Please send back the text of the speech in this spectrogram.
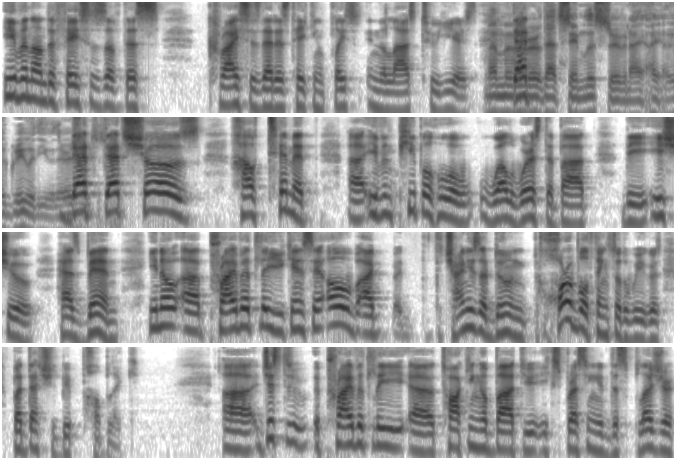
even on the faces of this crisis that is taking place in the last two years. I'm a that, member of that same listserv, and I, I agree with you. There that that shows how timid uh, even people who are well versed about the issue has been. You know, uh, privately you can say, "Oh, I, the Chinese are doing horrible things to the Uyghurs," but that should be public uh, just uh, privately uh, talking about you expressing your displeasure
